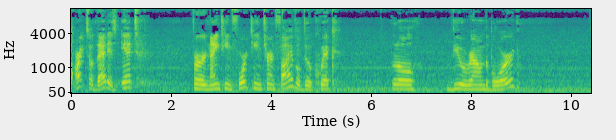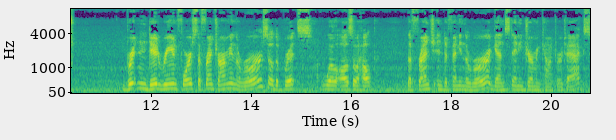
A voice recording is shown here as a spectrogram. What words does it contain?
All right, so that is it for 1914 turn 5. We'll do a quick little view around the board. Britain did reinforce the French army in the Ruhr, so the Brits will also help the French in defending the Ruhr against any German counterattacks.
